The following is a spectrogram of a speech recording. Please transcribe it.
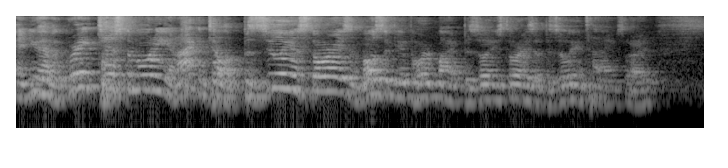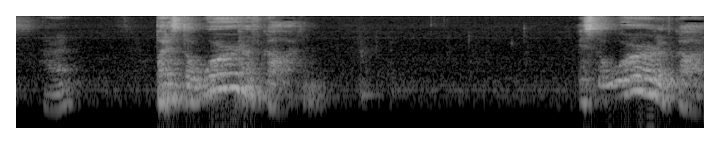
And you have a great testimony, and I can tell a bazillion stories, and most of you have heard my bazillion stories a bazillion times, right? All right? But it's the Word of God it's the Word of God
